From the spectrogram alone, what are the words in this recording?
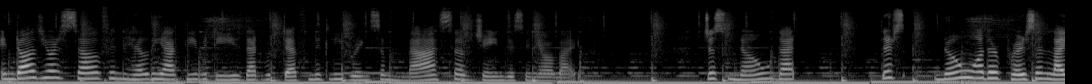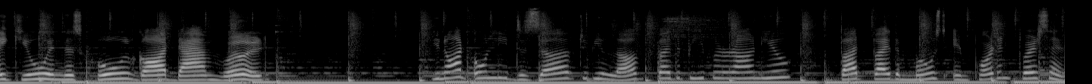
Indulge yourself in healthy activities that would definitely bring some massive changes in your life. Just know that there's no other person like you in this whole goddamn world. You not only deserve to be loved by the people around you, but by the most important person,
